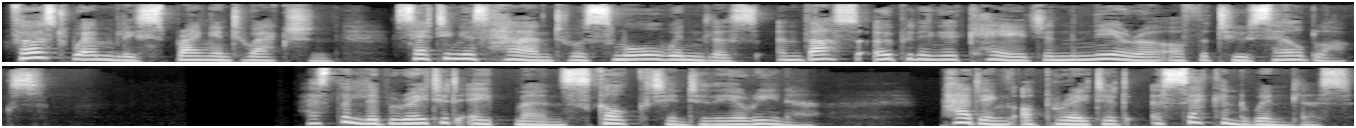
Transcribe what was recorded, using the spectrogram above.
First Wembley sprang into action, setting his hand to a small windlass and thus opening a cage in the nearer of the two cell blocks. As the liberated ape man skulked into the arena, Padding operated a second windlass,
